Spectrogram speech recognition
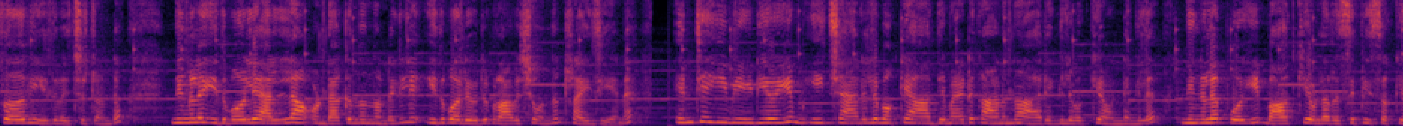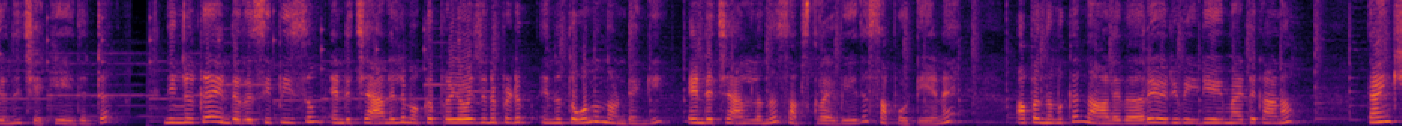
സെർവ് ചെയ്ത് വെച്ചിട്ടുണ്ട്. നിങ്ങൾ ഇതുപോലെ അല്ല ഉണ്ടാക്കുന്നുണ്ടെങ്കിൽ ഇതുപോലെ ഒരു പ്രാവശ്യം ഒന്ന് ട്രൈ ചെയ്യണേ. എന്റെ ഈ വീഡിയോയും ഈ ചാനലും ഒക്കെ ആദ്യമായിട്ട് കാണുന്ന ആരെങ്കിലുമൊക്കെ ഉണ്ടെങ്കിൽ നിങ്ങൾ പോയി ബാക്കിയുള്ള റെസിപ്പീസൊക്കെ ഒന്ന് ചെക്ക് ചെയ്തിട്ട് നിങ്ങൾക്ക് എന്റെ റെസിപ്പീസും എന്റെ ചാനലും ഒക്കെ പ്രയോജനപ്പെടും എന്ന് തോന്നുന്നുണ്ടെങ്കിൽ എന്റെ ചാനലൊന്ന് സബ്സ്ക്രൈബ് ചെയ്ത് സപ്പോർട്ട് ചെയ്യണേ. അപ്പം നമുക്ക് നാളെ വേറെ ഒരു വീഡിയോയുമായിട്ട് കാണാം. താങ്ക്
